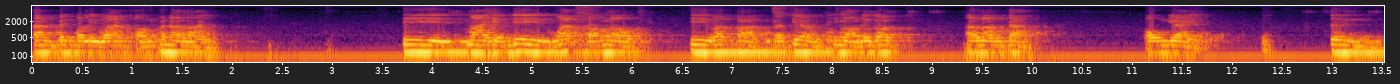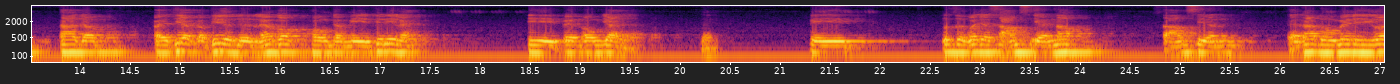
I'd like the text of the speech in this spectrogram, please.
ท่านเป็นบริวารของพระนารายณ์ที่มาเห็นที่วัดของเรา ที่วัดป่าคุณเที่ยวของเรานี่ก็อลังการองค์ใหญ่ ซึ่งถ้าจะไปเทียบกับที่อื่นๆแล้วก็คงจะมีที่นี่แหละ ที่เป็นองค์ใหญ่มีรู้สึกว่าจะสามเสียนเนาะสามเสียน แต่ถ้าดูไม่ดีก็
